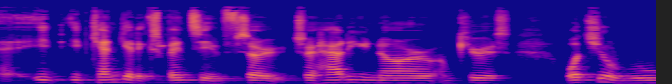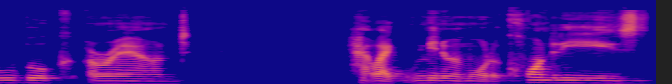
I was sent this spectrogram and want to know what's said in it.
it, it can get expensive. So so how do you know? I'm curious. What's your rule book around how like minimum order quantities,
